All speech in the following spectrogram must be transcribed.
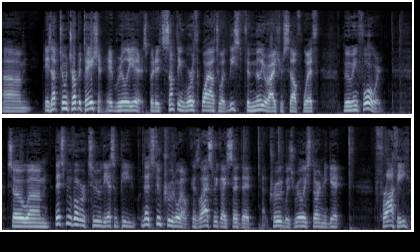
Um, is up to interpretation. It really is. But it's something worthwhile to at least familiarize yourself with moving forward. So um, let's move over to the S&P. Let's do crude oil because last week I said that crude was really starting to get frothy,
